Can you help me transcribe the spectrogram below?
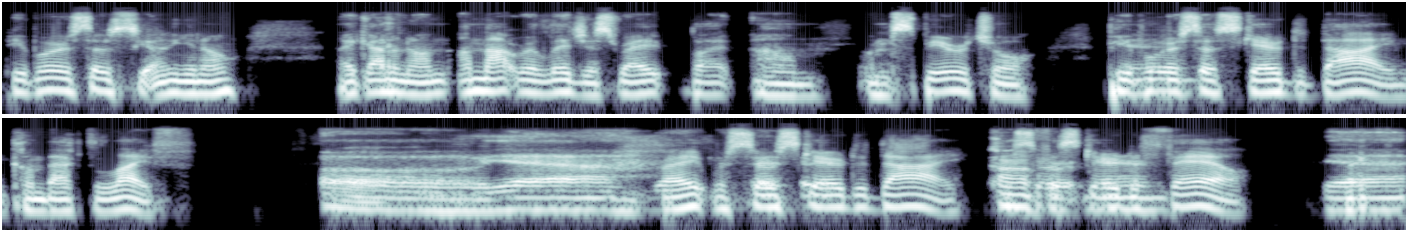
People are so scared, you know, like I don't know, I'm, I'm not religious, right? But um I'm spiritual. People Yeah. are so scared to die and come back to life, oh yeah, right? We're so scared to die. We're so comfort, scared to fail. yeah,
